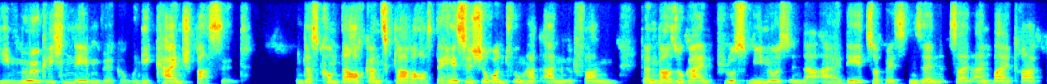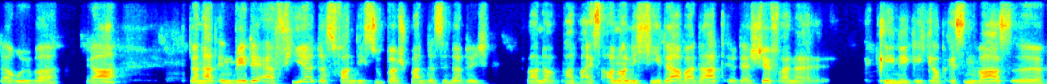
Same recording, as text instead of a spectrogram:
die möglichen Nebenwirkungen und die kein Spaß sind. Und das kommt da auch ganz klar raus. Der Hessische Rundfunk hat angefangen, dann war sogar ein Plus-Minus in der ARD zur besten Sendezeit ein Beitrag darüber. Ja, dann hat in WDR 4, das fand ich super spannend, das sind natürlich, noch, weiß auch noch nicht jeder, aber da hat der Chef einer Klinik, ich glaube Essen war es, äh,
